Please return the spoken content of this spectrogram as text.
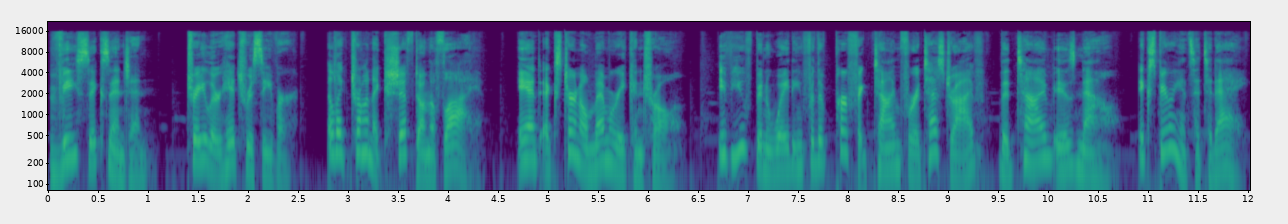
V6 engine, trailer hitch receiver, electronic shift on the fly, and external memory control. If you've been waiting for the perfect time for a test drive, the time is now. Experience it today.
